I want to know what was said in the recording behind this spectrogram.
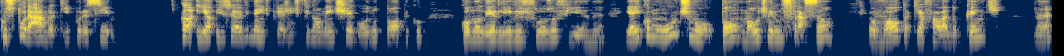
costurado aqui por esse. E isso é evidente, porque a gente finalmente chegou no tópico como ler livros de filosofia, né? E aí, como último ponto, uma última ilustração, eu volto aqui a falar do Kant, né?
